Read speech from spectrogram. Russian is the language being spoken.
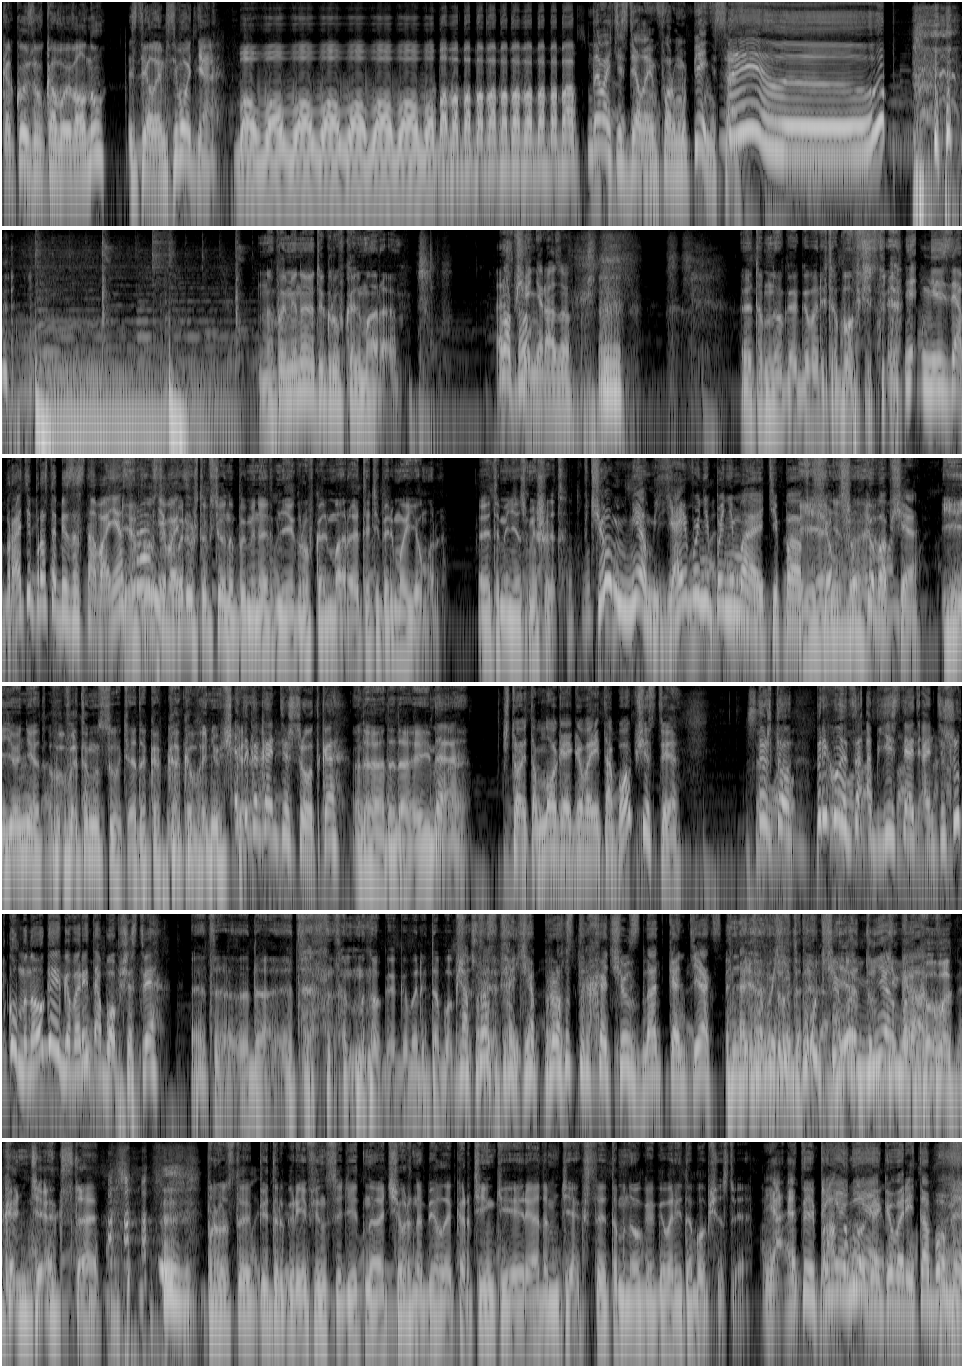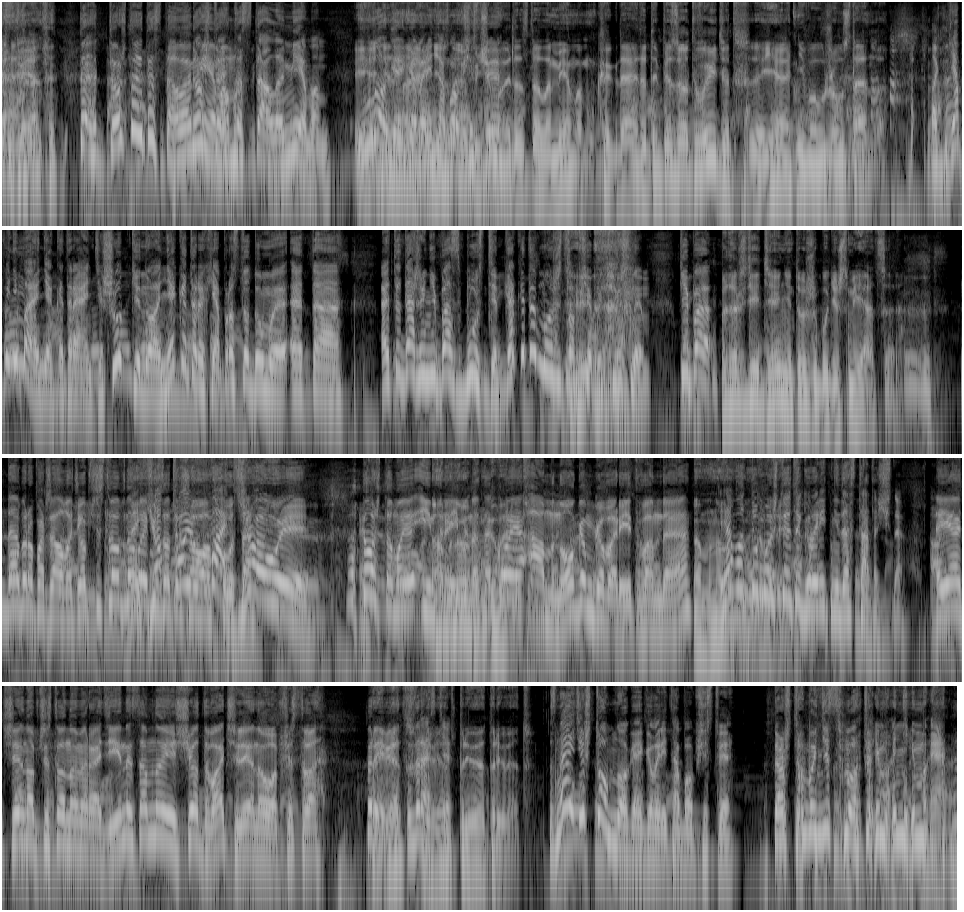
Какую звуковую волну сделаем сегодня? Давайте сделаем форму пениса. Напоминает игру в кальмара. Вообще ни разу. Это многое говорит об обществе. Н- Нельзя брать и просто без основания Я просто сравнивать. говорю, что все напоминает мне игру в кальмара. Это теперь мой юмор. Это меня смешит. В чем мем? Я его не понимаю. Типа, в Я чем не шутка знаю. вообще? Ее нет, в этом и суть. Это как кака вонючка. Это как антишутка. Да, да, да, именно. Что это многое говорит об обществе? То, что приходится объяснять антишутку, многое говорит об обществе. Это, да, это многое говорит об Я обществе. просто, я просто хочу знать контекст этого тут- ебучего нет тут мема. никакого контекста. Просто Питер Гриффин сидит на черно-белой картинке и рядом текст. Это многое говорит об обществе. Я, это и правда Я не- многое говорит об обществе. То, что это стало То, что мемом. это стало мемом. Я Многое знаю, говорит не об знаю, обществе. почему это стало мемом. Когда этот эпизод выйдет, я от него уже устану. Я понимаю некоторые антишутки, но о некоторых я просто думаю, это... Это даже не бас-бустит. Как это может вообще быть смешным? Типа... Подожди день, и тоже будешь смеяться. Добро пожаловать в общество в новый да эпизод мать, Вкуса. Джоуи! То, что мое интро именно такое, говорит. о многом говорит вам, да? Я вот думаю, что это говорит недостаточно. Я член общества номер один, и со мной еще два члена общества. Привет. Здрасте. Привет, привет, привет. Знаете, что многое говорит об обществе? То, что мы не смотрим аниме.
